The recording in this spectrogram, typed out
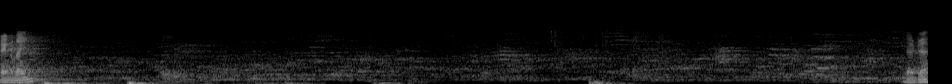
Yang lain Tidak ada?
